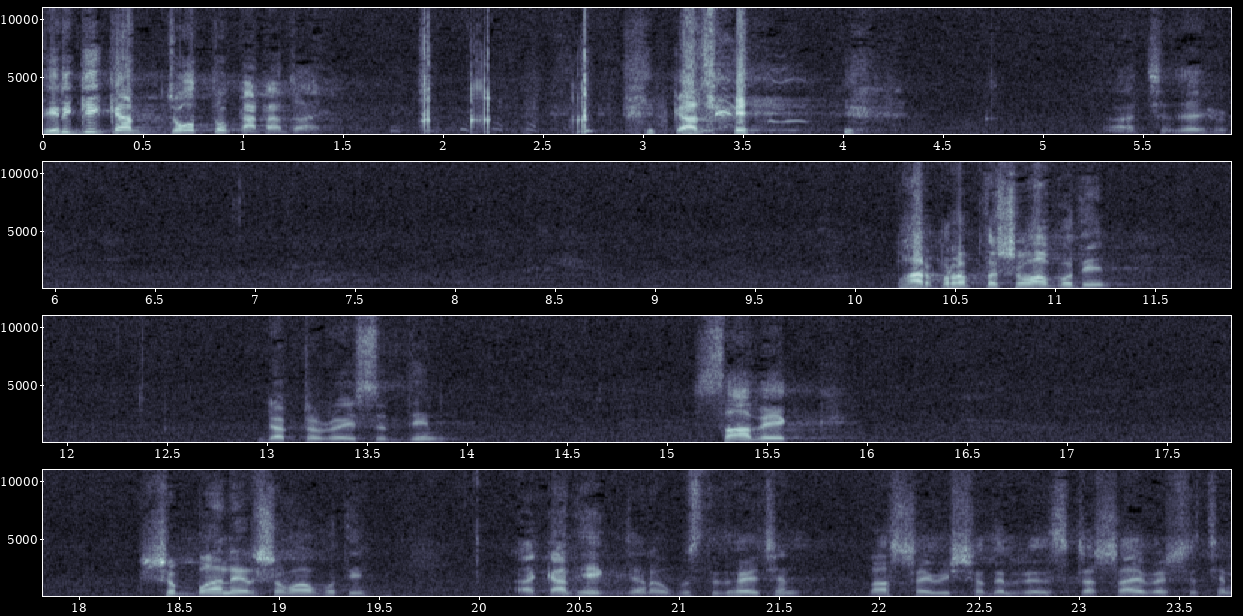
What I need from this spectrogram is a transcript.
দীর্ঘিকার যত কাটা যায়। কাজে আচ্ছা যাই হোক। ভারপ্রাপ্ত সভাপতি ডক্টর রইসুদ্দিন, সাবেক সুব্বানের সভাপতি, একাধিক যারা উপস্থিত হয়েছেন, রাজশাহী বিশ্ববিদ্যালয়ের রেজিস্ট্রার সাহেব এসেছেন।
